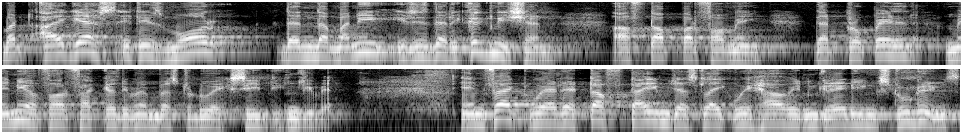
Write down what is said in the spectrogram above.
but I guess it is more than the money, it is the recognition of top performing that propelled many of our faculty members to do exceedingly well. In fact, we had a tough time, just like we have in grading students,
